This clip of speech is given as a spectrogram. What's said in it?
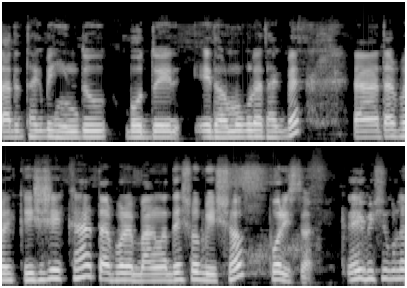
তাদের থাকবে হিন্দু, বৌদ্ধ, এই ধর্মগুলো থাকবে। তারপরে কৃষি শিক্ষা, তারপরে বাংলাদেশ ও বিশ্ব পরিচয়। এই বিষয়গুলো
